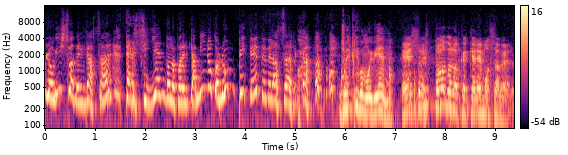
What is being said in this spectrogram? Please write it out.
lo hizo adelgazar persiguiéndolo por el camino con un piquete de la cerca. Yo escribo muy bien. Eso es todo lo que queremos saber.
